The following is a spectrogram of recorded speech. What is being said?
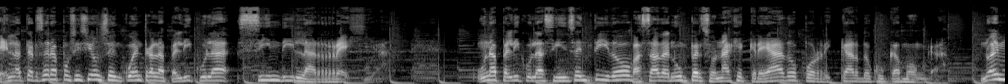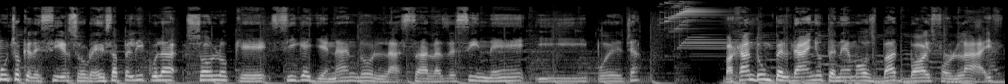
En la tercera posición se encuentra la película Cindy la Regia. Una película sin sentido basada en un personaje creado por Ricardo Cucamonga. No hay mucho que decir sobre esa película, solo que sigue llenando las salas de cine y pues ya. Bajando un peldaño tenemos Bad Boys for Life,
